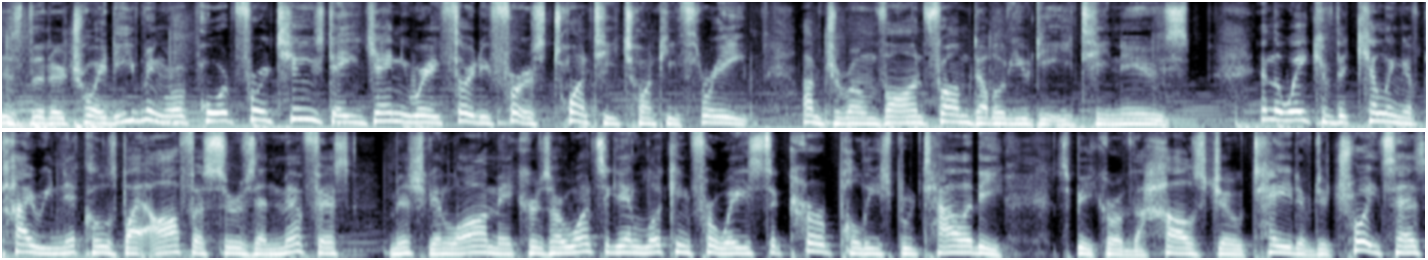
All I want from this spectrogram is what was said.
is the Detroit Evening Report for Tuesday, January 31st, 2023. I'm Jerome Vaughn from WDET News. In the wake of the killing of Tyre Nichols by officers in Memphis, Michigan lawmakers are once again looking for ways to curb police brutality. Speaker of the House Joe Tate of Detroit says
